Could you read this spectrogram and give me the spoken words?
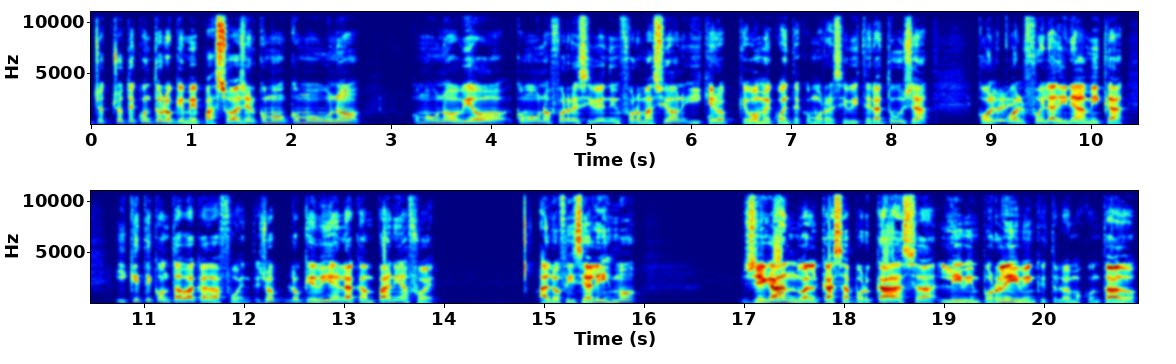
yo, yo te cuento lo que me pasó ayer, cómo, cómo uno cómo uno vio, cómo uno fue recibiendo información y quiero que vos me cuentes cómo recibiste la tuya, cuál, Sí. cuál fue la dinámica y qué te contaba cada fuente. Yo lo que vi en la campaña fue al oficialismo llegando al casa por casa, living por living, que te lo hemos contado,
